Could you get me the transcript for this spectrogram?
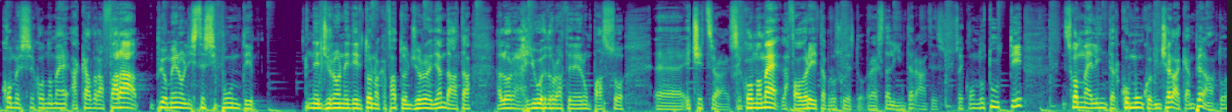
come secondo me accadrà, farà più o meno gli stessi punti nel girone di ritorno che ha fatto il girone di andata, allora la Juve dovrà tenere un passo eh, eccezionale. Secondo me la favorita per scudetto resta l'Inter, anzi secondo tutti, secondo me l'Inter comunque vincerà il campionato,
